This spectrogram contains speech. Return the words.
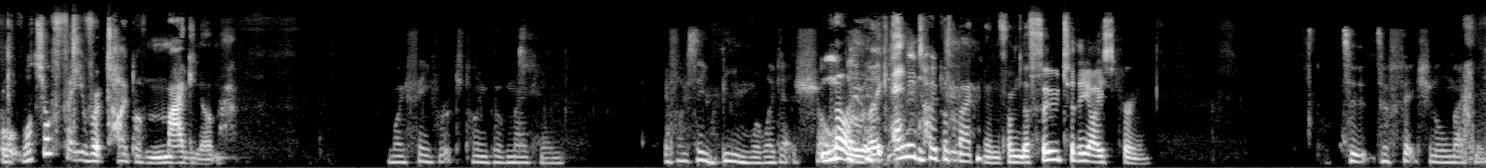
Oh, What's your favorite type of Magnum? My favorite type of Magnum. If I say beam, will I get shot? No, like any type of Magnum, from the food to the ice cream. To to fictional Magnum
